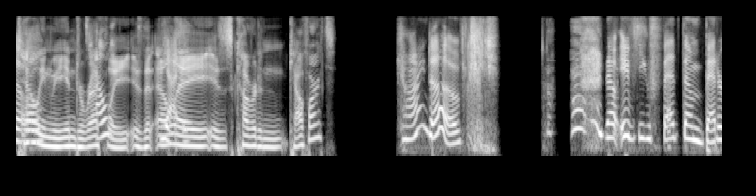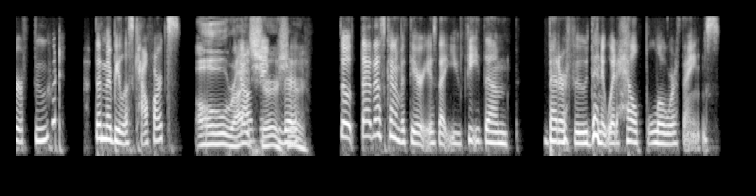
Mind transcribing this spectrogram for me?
So telling me indirectly is that Yeah, LA is covered in cow farts? kind of. now, if you fed them better food, then there'd be less cow farts. Oh, right. Yeah, sure, the- sure. So that, that's kind of a theory is that you feed them better food, then it would help lower things.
